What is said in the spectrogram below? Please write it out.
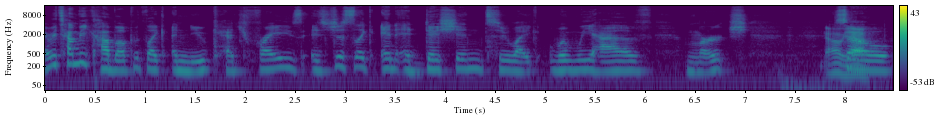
every time we come up with like a new catchphrase, it's just like an addition to like when we have merch. oh so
